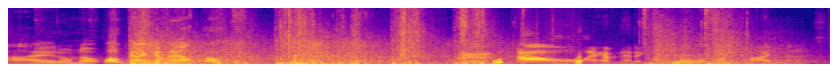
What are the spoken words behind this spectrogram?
I don't know. Oh, guy coming out. Oh. What? Ow! I haven't had a kill in like five minutes.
